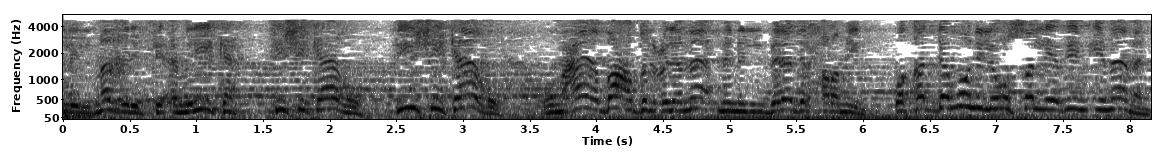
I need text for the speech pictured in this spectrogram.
بصلي المغرب في أمريكا في شيكاغو في شيكاغو. ومعايا بعض العلماء من البلاد الحرمين. وقدموني لأصلي بهم إماما.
